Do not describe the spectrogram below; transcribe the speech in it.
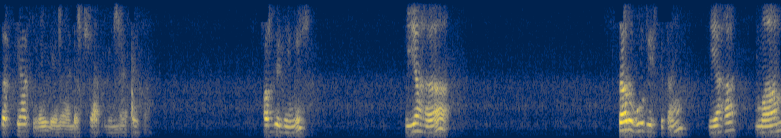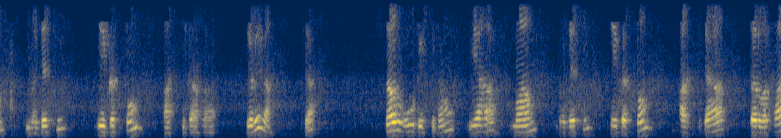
सत्यार्थ नहीं लेना है लक्ष्यार्थ लेना है, ऐसा। अब देखेंगे। यह सर्वभूत स्थितम यह माम भजती एकत्व आस्तिका। लगेगा? क्या? सर्वभूत स्थित यह माम भजती एकत्व आस्तिका, सर्वथा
